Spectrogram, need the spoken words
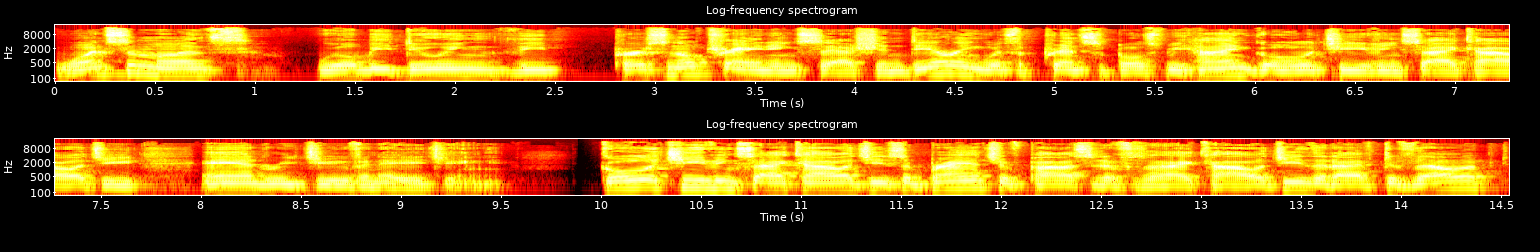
Once a month, we'll be doing the personal training session dealing with the principles behind goal achieving psychology and rejuvenating. Goal achieving psychology is a branch of positive psychology that I've developed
